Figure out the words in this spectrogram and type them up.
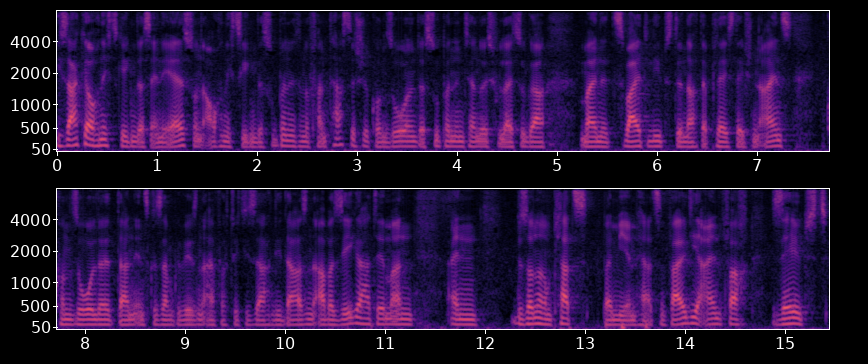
ich sage ja auch nichts gegen das NES und auch nichts gegen das Super Nintendo. Fantastische Konsolen. Das Super Nintendo ist vielleicht sogar meine zweitliebste nach der PlayStation 1 Konsole dann insgesamt gewesen, einfach durch die Sachen, die da sind. Aber Sega hatte immer einen, besonderen Platz bei mir im Herzen, weil die einfach selbst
